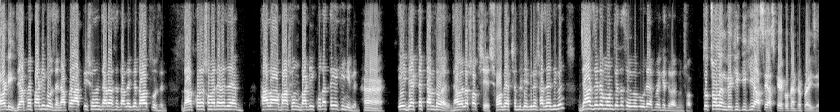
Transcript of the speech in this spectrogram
পার্টি যে আপনি পার্টি করছেন। আপনার আত্মীয় স্বজন যারা আছে তাদেরকে দাওয়াত করছেন। দাওয়াত করার সময় দেখা যায় থালা বাসন বাটি কোথা থেকে কি নিবেন? হ্যাঁ হ্যাঁ। এই ডেকটা টানতে হয় ঝামেলা সব শেষ। সব একসাথে টেবিলে সাজিয়ে দিবেন যার যেটা মন চেতেছে ওইভাবে উঠে আপনারা খেতে পারবেন সব। তো চলেন দেখি কি কি আছে আজকে একতা এন্টারপ্রাইজে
